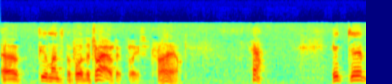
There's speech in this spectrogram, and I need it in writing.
A few months before the trial took place. Trial. Yeah. It, uh,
